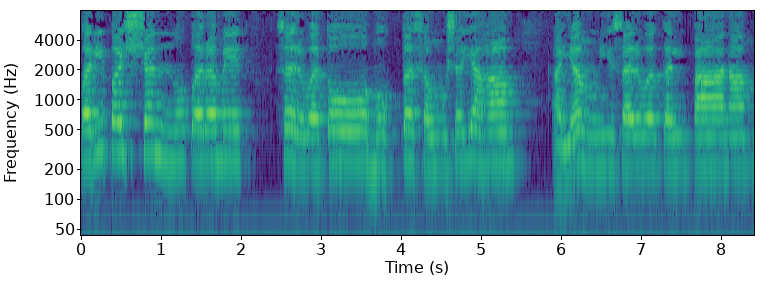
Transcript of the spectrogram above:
परिपश्यन्नुपरमेत् सर्वतो मुक्तसंशयः। अयम् हि सर्वकल्पानाम्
